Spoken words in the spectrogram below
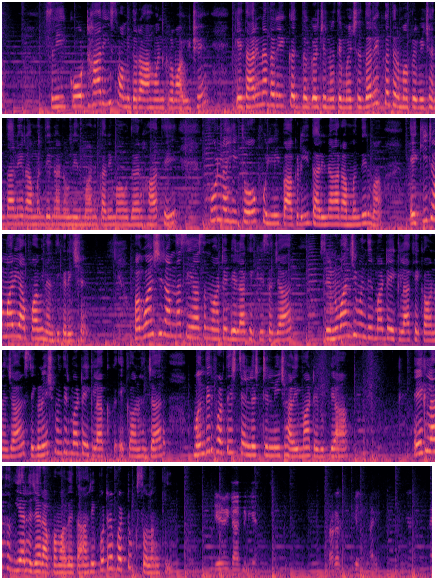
શ્રી કોઠારી સ્વામી દ્વારા આહવાન કરવામાં આવ્યું છે કે ધારીના દરેક નગરજનો તેમજ દરેક ધર્મપ્રેમી જનતાને રામ મંદિરના નવનિર્માણ કાર્યમાં ઉદાર હાથે ફૂલ નહીં તો ફૂલની પાકડી ધારીના રામ મંદિરમાં એક કીટ અમારી આપવા વિનંતી કરી છે. ભગવાન શ્રી રામના સિંહાસન માટે બે લાખ એકવીસ હજાર શ્રી હનુમાનજી મંદિર માટે એક લાખ એકાવન હજાર, શ્રી ગણેશ મંદિર માટે એક લાખ એકાવન હજાર, મંદિર ફરતે સ્ટેનલેસ સ્ટીલની જાળી માટે રૂપિયા એક લાખ અગિયાર હજાર આપવામાં આવ્યા હતા. રિપોર્ટર બટુક સોલંકી.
